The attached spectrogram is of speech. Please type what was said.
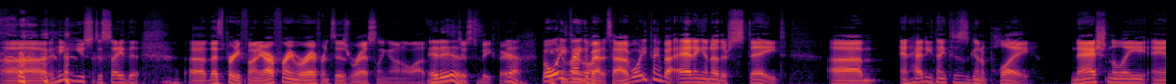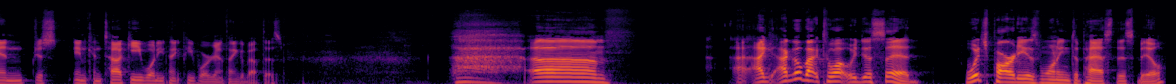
Uh, he used to say that. Uh, that's pretty funny. Our frame of reference is wrestling on a lot of It things, is. just to be fair. Yeah. But You what do you think about it, Tyler? What do you think about adding another state? Um, and how do you think this is going to play nationally and just in Kentucky? What do you think people are going to think about this? Um, I, I go back to what we just said. Which party is wanting to pass this bill?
